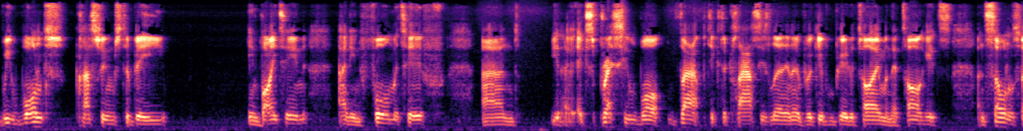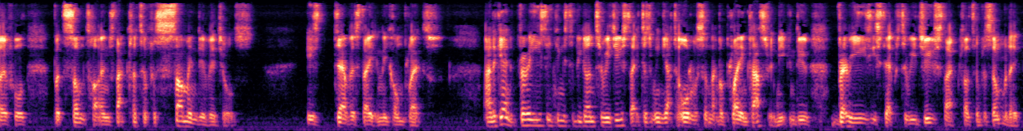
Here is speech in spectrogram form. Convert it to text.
we want classrooms to be inviting and informative and you know, expressing what that particular class is learning over a given period of time and their targets and so on and so forth. But sometimes that clutter for some individuals is devastatingly complex. And again, very easy things to be done to reduce that. It doesn't mean you have to all of a sudden have a playing classroom. You can do very easy steps to reduce that clutter for somebody.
